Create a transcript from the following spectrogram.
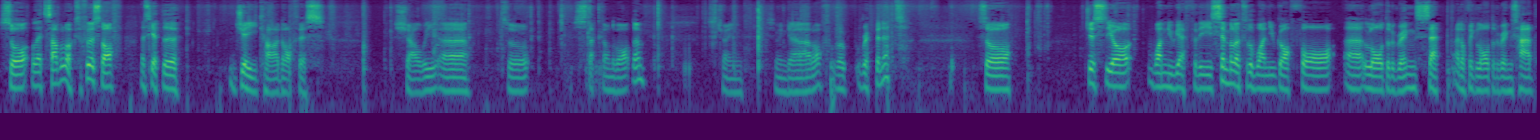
So let's have a look. So first off, let's get the J card office, shall we? Uh, so stuck down the bottom. Let's try and see if we can get that off without ripping it. So just your one you get for these, similar to the one you got for uh, Lord of the Rings, except I don't think Lord of the Rings had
